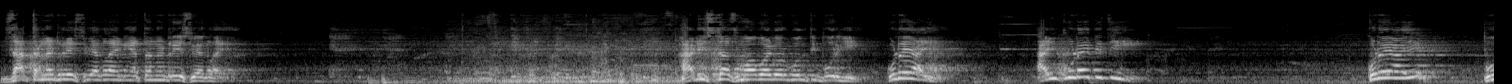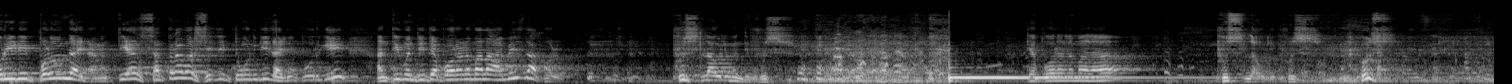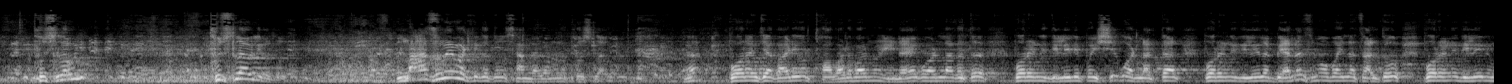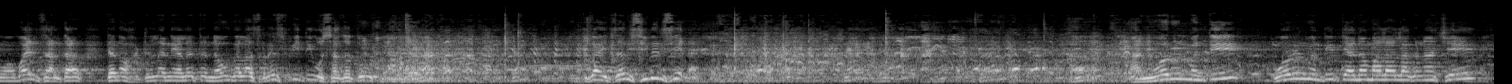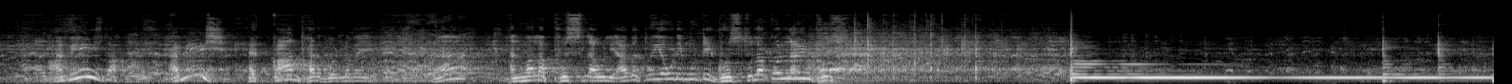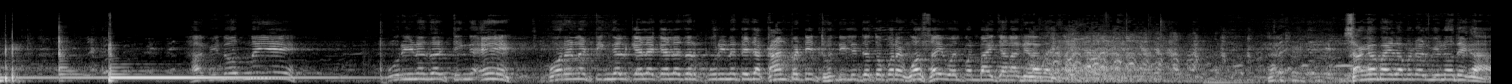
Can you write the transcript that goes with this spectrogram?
जाताना ड्रेस वेगळा आहे आणि येताना ड्रेस वेगळा आहे. अडीच तास मोबाईलवर बोलती पोरगी. कुठे आई? आई कुठे आहे तिची? कुठे आई? पोरीने पळून जायचा. मग त्या सतरा वर्षाची टोणगी झाली पोरगी आणि ती म्हणते त्या पोरानं मला आम्हीच दाखवलं. फुस लावली म्हणते फुस. त्या पोरानं मला फुस लावली फुस. फुस. फुसलावली? फुसलावली का तुला? लाज नाही वाटली का तुला सांगायला? मला फुसलावली. पोरांच्या गाडीवर थोबाड बांधून हिंडायक वाढ लागत. पोरांनी दिलेले पैसे वाढ लागतात. पोरांनी दिलेला बॅलन्स मोबाईलला चालतो. पोरांनी दिलेले मोबाईल चालतात. त्यांना हॉटेलला नेलं तर नऊ गलास रस पिती उसाचा तू काय जर शिबिरशी काय? आणि वरून म्हणती वरून म्हणती त्यानं मला लग्नाचे आमिष दाखवले आमिष. कान फाड फोडलं पाहिजे हा? आणि मला फुस लावली. अगं तू एवढी मोठी घुस तुला कोण लावीन फुस? हा विनोद नाहीये. पुरीनं जर टिंग ए पोरानं टिंगल केल्या केल्या जर पुरीनं त्याच्या कानपट्टीत ठेवून दिली तर तो परत वसाई होईल पण बाईच्या ना दिला पाहिजे सांगा बाईला मंडळ विनोद आहे का?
